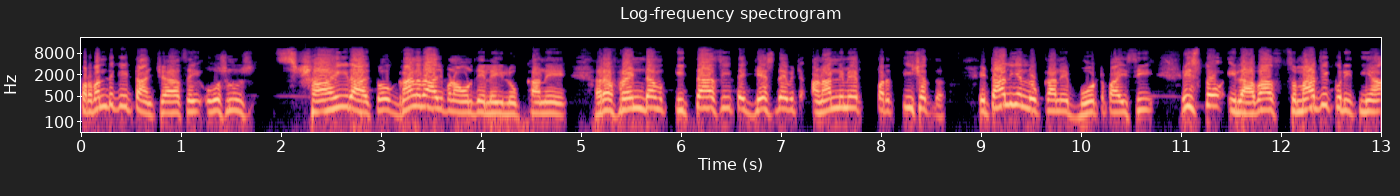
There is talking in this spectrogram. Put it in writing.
ਪ੍ਰਬੰਧਕੀ ਢਾਂਚਾ ਸੀ, ਉਸ ਨੂੰ ਸ਼ਾਹੀ ਰਾਜ ਤੋਂ ਗਣਰਾਜ ਬਣਾਉਣ ਦੇ ਲਈ ਲੋਕਾਂ ਨੇ ਰੈਫਰੈਂਡਮ ਕੀਤਾ ਸੀ ਤੇ ਜਿਸ ਦੇ ਵਿੱਚ 99% ਇਟਾਲੀਅਨ ਲੋਕਾਂ ਨੇ ਵੋਟ ਪਾਈ ਸੀ। ਇਸ ਤੋਂ ਇਲਾਵਾ ਸਮਾਜਿਕ ਕੁਰੀਤੀਆਂ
